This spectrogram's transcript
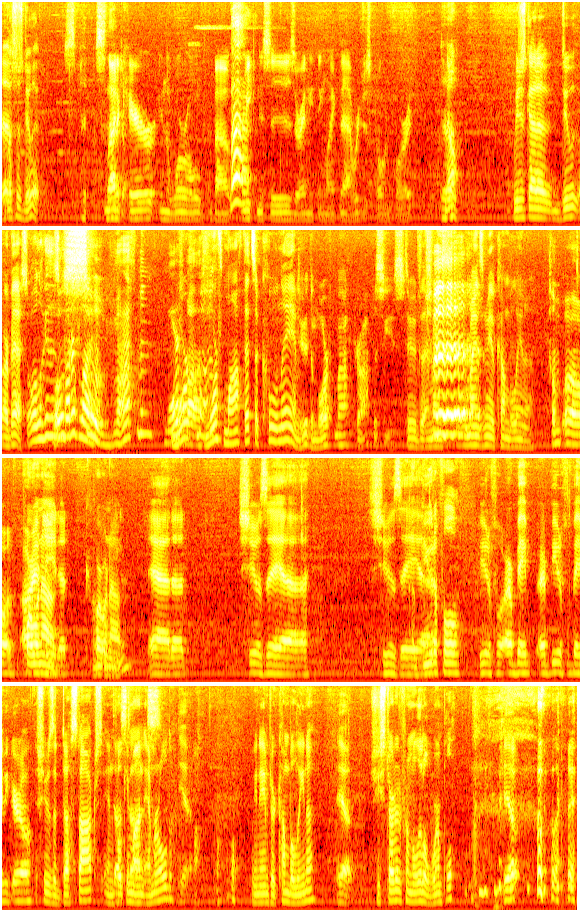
to Let's just do it. sp- Not a select 'em. care in the world about Ah. weaknesses or anything like that. We're just going for it. Do No. We just gotta do our best. Oh, look at this Oh, butterfly. so Mothman? Morph, Morph moth. moth? Morph moth. That's a cool name. Dude, the Morph Moth prophecies. Dude, that reminds, that reminds me of Cumbelina. Come, oh, Pour one R.I.P. out. dude. Pour one out. Yeah, dude. She was a, uh, she was a, A uh, beautiful. beautiful, our baby, our beautiful baby girl. She was a Dustox in Dust Pokemon Emerald. Yeah, We named her Cumbelina. yeah, She started from a little wimple. yep.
